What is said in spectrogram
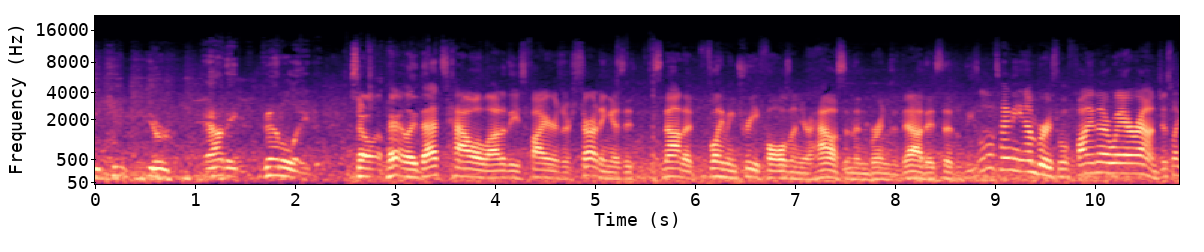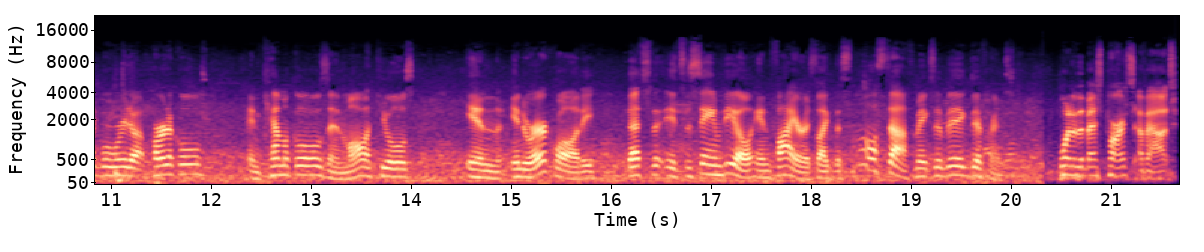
to keep your attic ventilated. So apparently that's how a lot of these fires are starting is it, it's not a flaming tree falls on your house and then burns it out. It's that these little tiny embers will find their way around, just like we're worried about particles and chemicals and molecules in indoor air quality. That's the, it's the same deal in fire. It's like the small stuff makes a big difference. One of the best parts about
